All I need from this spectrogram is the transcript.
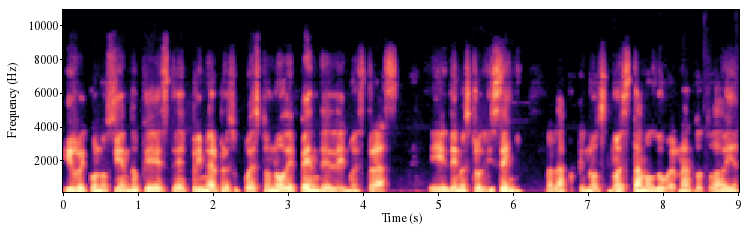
y reconociendo que este primer presupuesto no depende de nuestras eh, de nuestro diseño, ¿verdad? Porque no, no estamos gobernando todavía.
